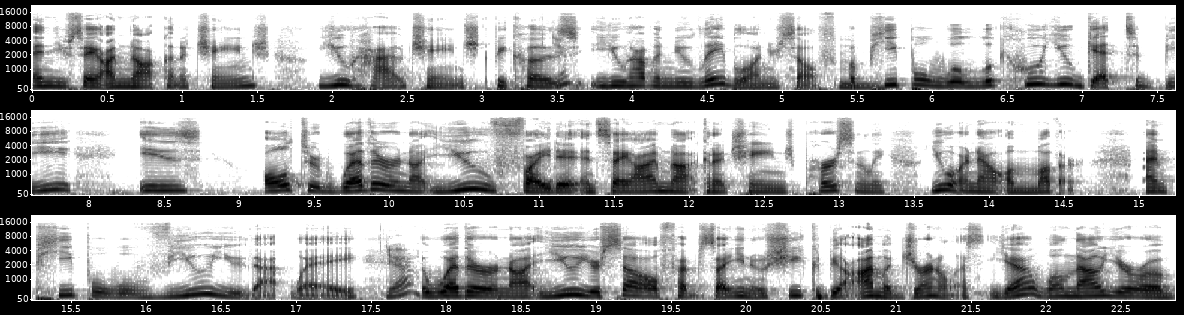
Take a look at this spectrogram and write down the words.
and you say I'm not going to change, you have changed because you have a new label on yourself. But hmm. people will look who you get to be is altered whether or not you fight it and say I'm not going to change personally. You are now a mother. And people will view you that way. Yeah. Whether or not you yourself have decided, you know, she could be, I'm a journalist. Yeah. Well, now you're a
